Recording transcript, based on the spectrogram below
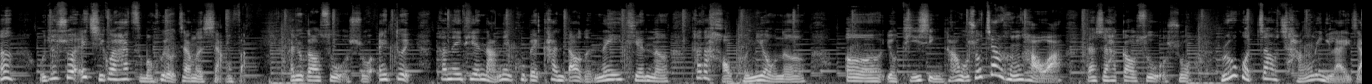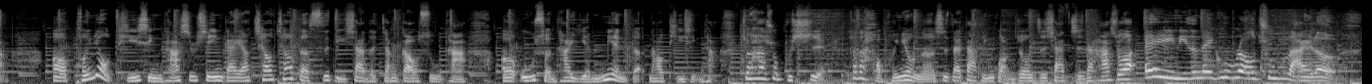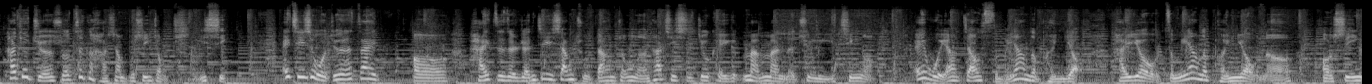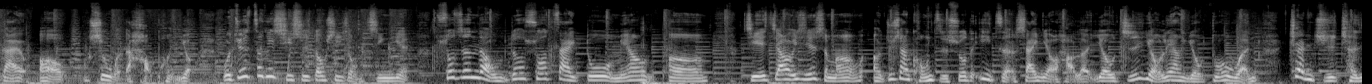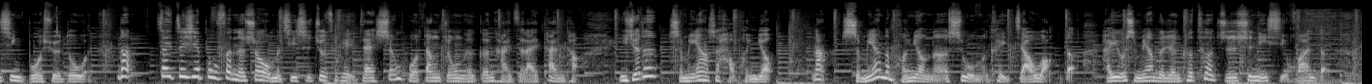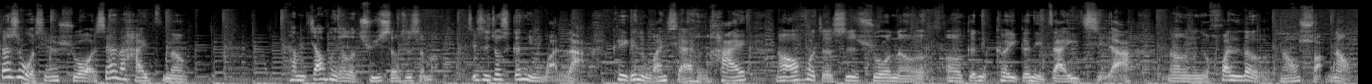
嗯，我就说：“哎，奇怪，他怎么会有这样的想法？”他就告诉我说：“哎，对，他那天拿内裤被看到的那一天呢，他的好朋友呢，呃，有提醒他。我说这样很好啊，但是他告诉我说，如果照常理来讲。”呃，朋友提醒他，是不是应该要悄悄的、私底下的这样告诉他，呃，无损他颜面的，然后提醒他。就他说不是，他的好朋友呢是在大庭广众之下指着他说：“哎、你的内裤露出来了。”他就觉得说这个好像不是一种提醒。哎、其实我觉得在呃孩子的人际相处当中呢，他其实就可以慢慢的去厘清哦。哎、我要交什么样的朋友？还有怎么样的朋友呢？哦、是应该哦、是我的好朋友。我觉得这个其实都是一种经验。说真的，我们都说再多，我们要呃结交一些什么呃，就像孔子说的“益者三友”好了，有直有量有多闻，正直诚信博学多闻。那在这些部分的时候，我们其实就是可以在生活当中呢，跟孩子来探讨。你觉得什么样是好朋友？那什么样的朋友呢，是我们可以交往的？还有什么样的人格特质是你喜欢的？但是我先说，现在的孩子呢，他们交朋友的取舍是什么？其实就是跟你玩啦，可以跟你玩起来很嗨，然后或者是说呢，呃，跟你可以跟你在一起啊，那那个欢乐，然后耍闹。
